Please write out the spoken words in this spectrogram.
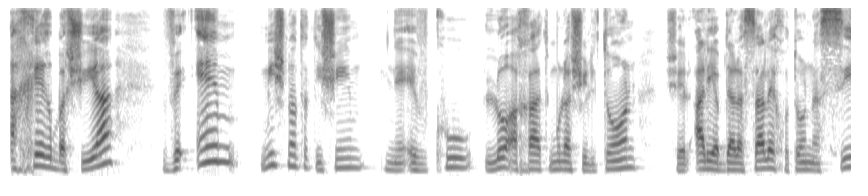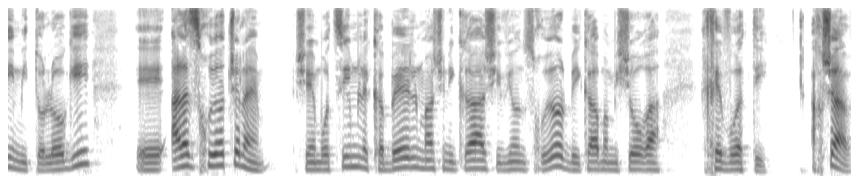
אחר בשיעה, והם משנות ה-90 נאבקו לא אחת מול השלטון של עלי עבדאללה סאלח, אותו נשיא מיתולוגי, אה, על הזכויות שלהם. שהם רוצים לקבל מה שנקרא שוויון זכויות, בעיקר במישור החברתי. עכשיו,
